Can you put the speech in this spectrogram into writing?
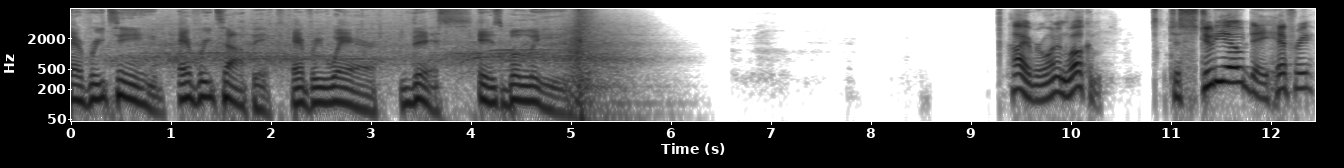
Every team, every topic, everywhere. This is Bleav. Hi, everyone, and welcome to Studio de Heffrey.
